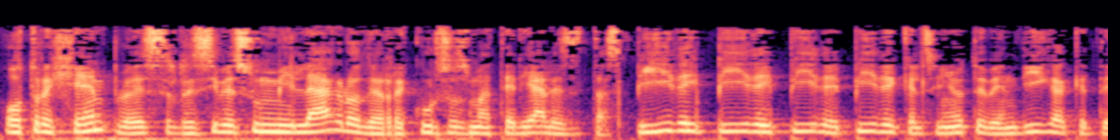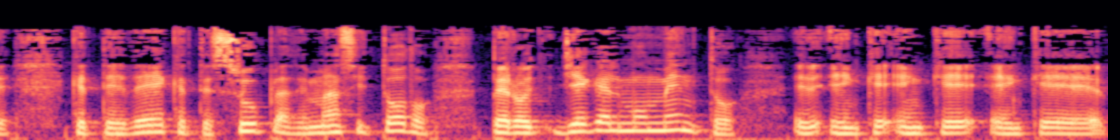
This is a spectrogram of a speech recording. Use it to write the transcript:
Otro ejemplo es recibes un milagro de recursos materiales, estás pide y pide y pide y pide que el Señor te bendiga, que te, que te dé, que te supla, además y todo. Pero llega el momento en que, en que, en que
